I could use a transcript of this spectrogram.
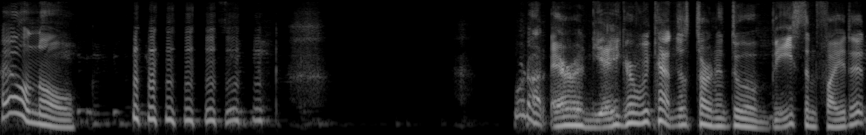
Hell no. We're not Eren Yeager. We can't just turn into a beast and fight it.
